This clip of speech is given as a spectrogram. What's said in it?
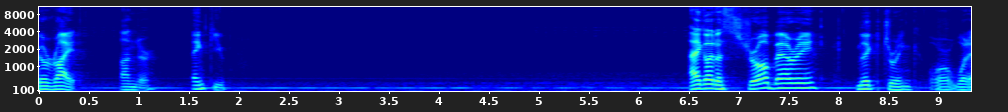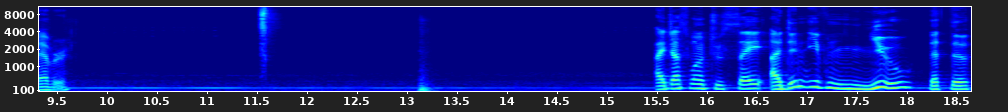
You're right, Thunder. Thank you. I got a strawberry milk drink or whatever. I just wanted to say I didn't even knew that the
